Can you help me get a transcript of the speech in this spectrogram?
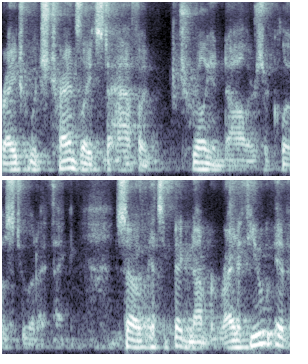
right? Which translates to half a trillion dollars or close to it, I think. So it's a big number, right? If you, if,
